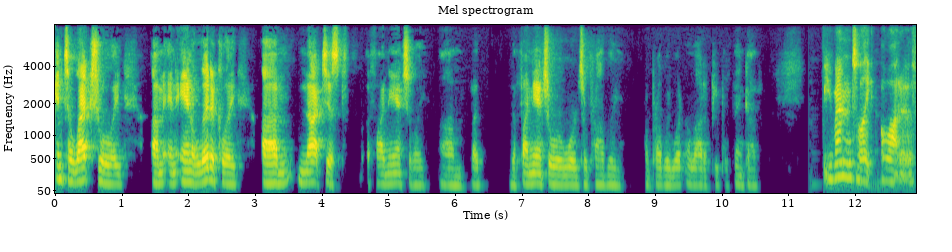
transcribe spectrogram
intellectually um, and analytically, um, not just financially. Um, but the financial rewards are probably are probably what a lot of people think of. You went into like a lot of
